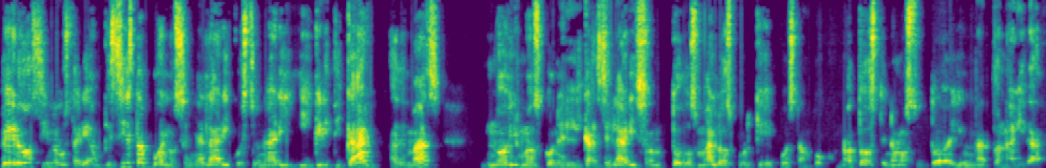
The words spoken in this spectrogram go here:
pero sí me gustaría, aunque sí está bueno señalar y cuestionar y criticar, además, no irnos con el cancelar y son todos malos, porque pues tampoco, ¿no? Todos tenemos todavía una tonalidad.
